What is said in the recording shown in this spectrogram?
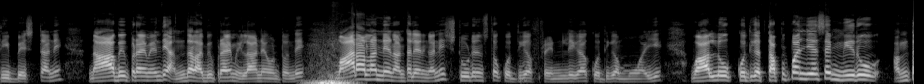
ది బెస్ట్ అని నా అభిప్రాయం ఏంది అందరి అభిప్రాయం ఇలానే ఉంటుంది. మారాలని నేను అంటలేను కానీ స్టూడెంట్స్తో కొద్దిగా ఫ్రెండ్లీగా కొద్దిగా మూవ్ అయ్యి వాళ్ళు కొద్దిగా తప్పు పని చేస్తే మీరు అంత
